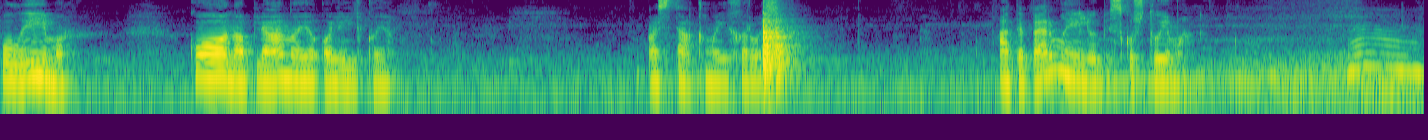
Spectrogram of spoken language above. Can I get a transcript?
полиємо конопляною олійкою. Ось так, мої хороші. А тепер, мої любі, скуштуємо. М.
